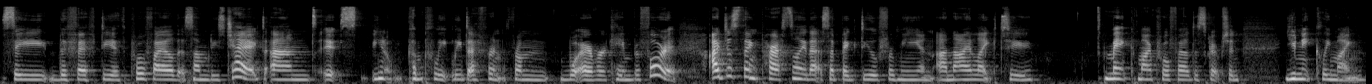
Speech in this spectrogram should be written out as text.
say the 50th profile that somebody's checked and it's, you know, completely different from whatever came before it. I just think personally that's a big deal for me and, and I like to make my profile description uniquely mine.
